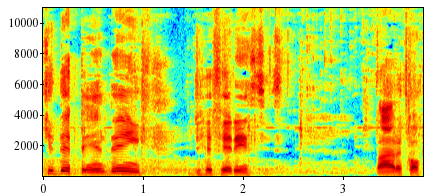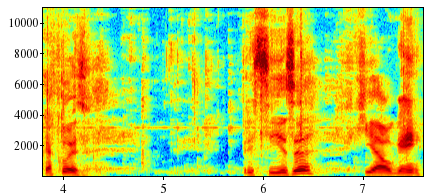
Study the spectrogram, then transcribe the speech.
que dependem de referências para qualquer coisa. Precisa que alguém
